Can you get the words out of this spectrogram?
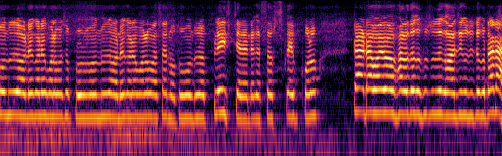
বন্ধুদের অনেক অনেক ভালোবাসা, পুরনো বন্ধুদের অনেক অনেক ভালোবাসা। নতুন বন্ধুরা প্লিজ চ্যানেলটাকে সাবস্ক্রাইব করো। টাটা ভাই ভালো থেকো, সুস্থ থেকো থেকো। টাটা।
